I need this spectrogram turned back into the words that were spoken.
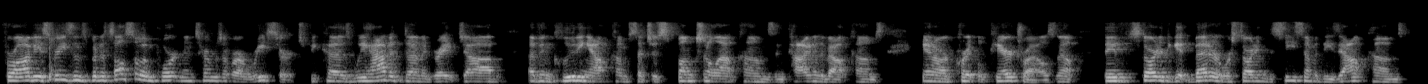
for obvious reasons, but it's also important in terms of our research because we haven't done a great job of including outcomes such as functional outcomes and cognitive outcomes in our critical care trials. Now, they've started to get better. We're starting to see some of these outcomes,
